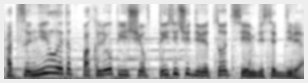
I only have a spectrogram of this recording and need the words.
оценил этот поклеп еще в 1979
